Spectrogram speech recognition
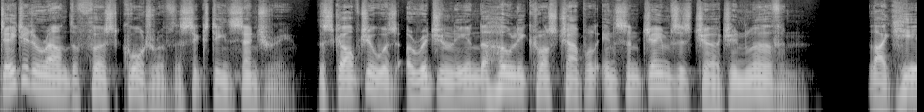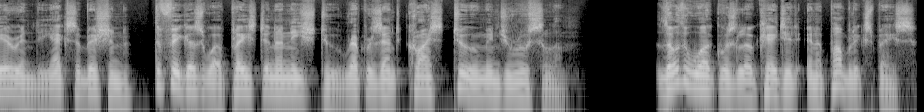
Dated around the first quarter of the 16th century, the sculpture was originally in the Holy Cross Chapel in St James's Church in Leuven. Like here in the exhibition, the figures were placed in a niche to represent Christ's tomb in Jerusalem. Though the work was located in a public space,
